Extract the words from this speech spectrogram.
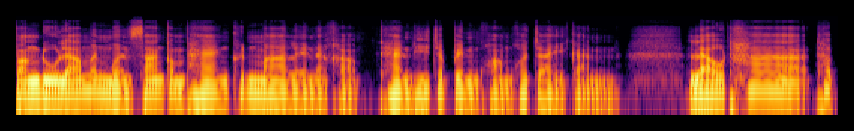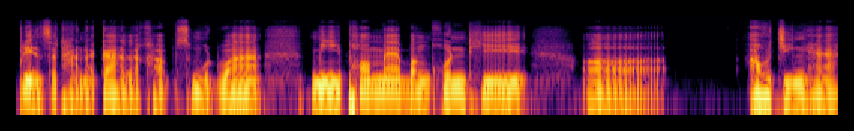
ฟังดูแล้วมันเหมือนสร้างกำแพงขึ้นมาเลยนะครับ แทนที่จะเป็นความเข้าใจกันแล้วถ้าถ้าเปลี่ยนสถานการณ์ล่ะครับ สมมติว่ามีพ่อแม่บางคนที่เอ่อเอาจริงแฮะ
